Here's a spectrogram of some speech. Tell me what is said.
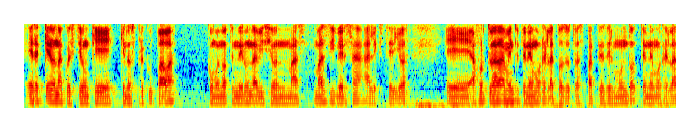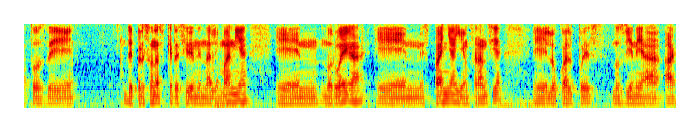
era que era una cuestión que, nos preocupaba, como no tener una visión más, más diversa al exterior. Eh, afortunadamente tenemos relatos de otras partes del mundo, tenemos relatos de, de personas que residen en Alemania, en Noruega, en España y en Francia. Eh, lo cual pues nos viene a,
